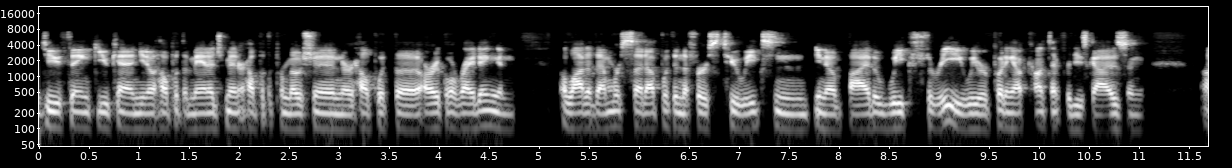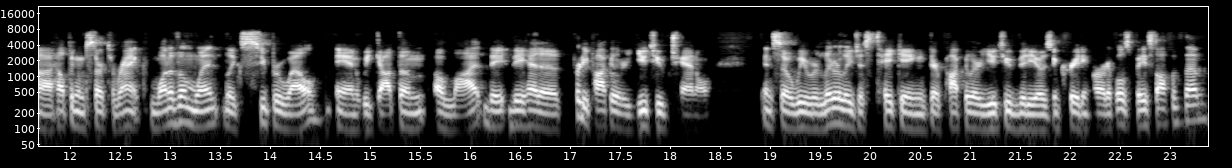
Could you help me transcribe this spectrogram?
do you think you can you know help with the management or help with the promotion or help with the article writing and a lot of them were set up within the first two weeks and you know by the week three we were putting out content for these guys and uh, helping them start to rank one of them went like super well and we got them a lot they, they had a pretty popular youtube channel and so we were literally just taking their popular youtube videos and creating articles based off of them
